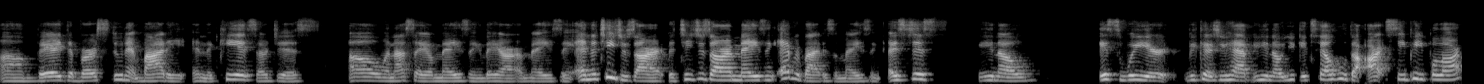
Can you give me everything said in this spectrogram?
um, very diverse student body, and the kids are just Oh, when I say amazing, they are amazing. And the teachers are, the teachers are amazing. Everybody's amazing. It's just, you know, it's weird because you have, you know, you can tell who the artsy people are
